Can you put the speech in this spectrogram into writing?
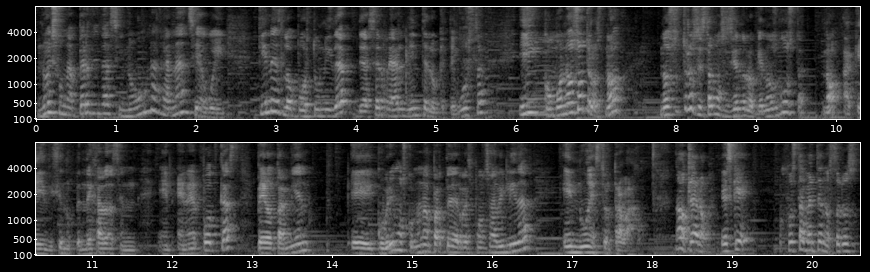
no es una pérdida, sino una ganancia, güey. Tienes la oportunidad de hacer realmente lo que te gusta y como nosotros, ¿no? Nosotros estamos haciendo lo que nos gusta, ¿no? Aquí diciendo pendejadas en, en- el podcast, pero también eh, cubrimos con una parte de responsabilidad en nuestro trabajo. No, claro, es que justamente nosotros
